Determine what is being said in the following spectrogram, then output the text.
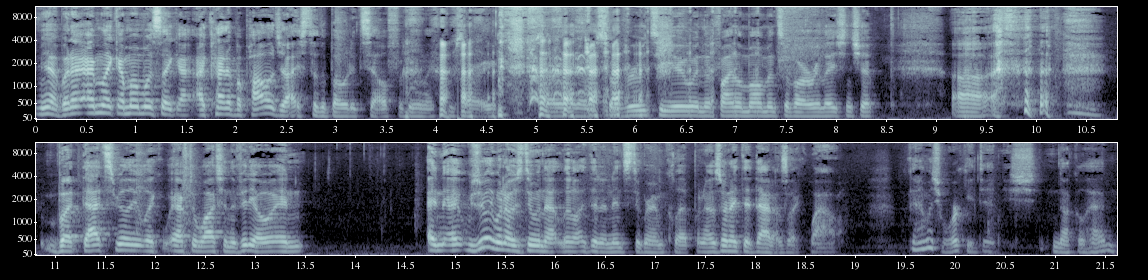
Yeah, but I, am like I'm almost like I, I, kind of apologize to the boat itself for being like I'm sorry, sorry that I was so rude to you in the final moments of our relationship. Uh, but that's really like after watching the video and and it was really when I was doing that little I did an Instagram clip and I was when I did that I was like wow look at how much work you did knucklehead.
